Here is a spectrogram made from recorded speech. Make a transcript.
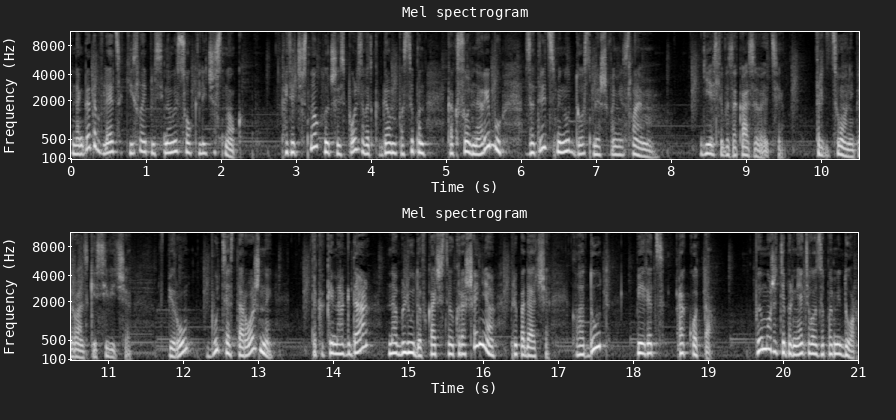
Иногда добавляется кислый апельсиновый сок или чеснок. Хотя чеснок лучше использовать, когда он посыпан как соль на рыбу за 30 минут до смешивания с лаймом. Если вы заказываете традиционный перуанский севиче в Перу, будьте осторожны, так как иногда на блюдо в качестве украшения при подаче кладут перец ракотта. Вы можете принять его за помидор,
